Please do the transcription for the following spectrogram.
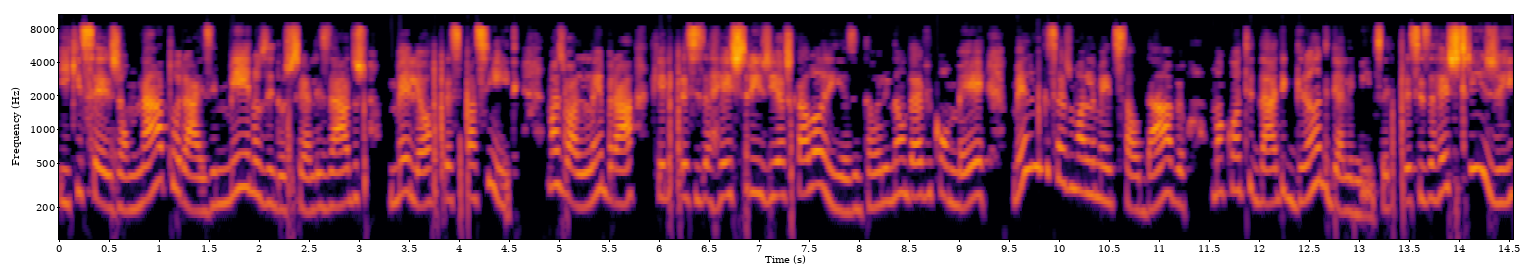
e que sejam naturais e menos industrializados, melhor para esse paciente. Mas vale lembrar que ele precisa restringir as calorias. Então, ele não deve comer, mesmo que seja um alimento saudável, uma quantidade grande de alimentos. Ele precisa restringir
